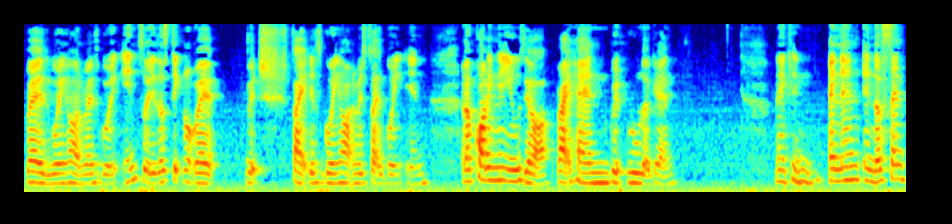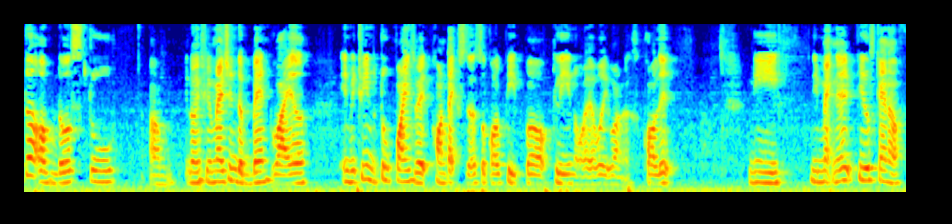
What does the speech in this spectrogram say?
where it's going out where it's going in. So you just take note where which side is going out and which side is going in. And accordingly use your right hand grip rule again then can and then in the center of those two um, you know if you imagine the bent wire in between the two points where it contacts the so-called paper or plane or whatever you want to call it the the magnetic fields kind of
